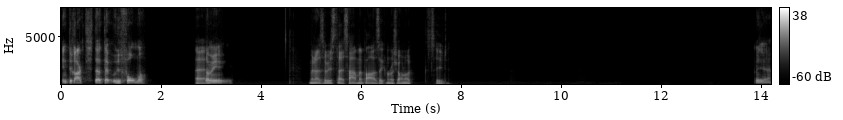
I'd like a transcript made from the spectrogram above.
en dragt, der, der udformer. Ja, Der med, men altså hvis der er samme bare, så kan du sjovt nok se det. Men ja.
